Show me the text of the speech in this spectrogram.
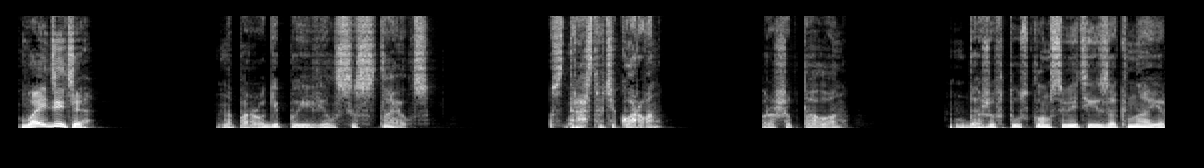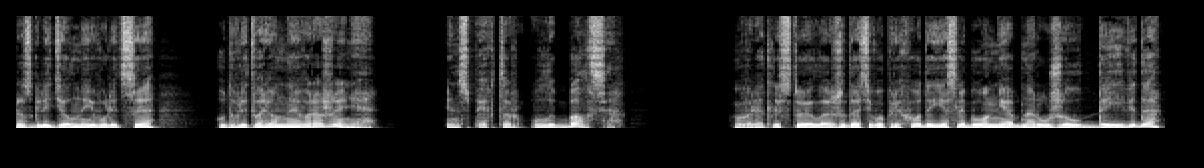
«Войдите!». На пороге появился Стайлз. «Здравствуйте, Корван», — прошептал он. Даже в тусклом свете из окна я разглядел на его лице удовлетворенное выражение. Инспектор улыбался. Вряд ли стоило ожидать его прихода, если бы он не обнаружил Дэвида,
